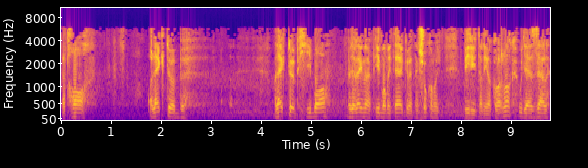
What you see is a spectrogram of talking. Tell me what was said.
Tehát ha a legtöbb a legtöbb hiba, vagy a legnagyobb hiba, amit elkövetnek sokan, hogy virítani akarnak, ugye ezzel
